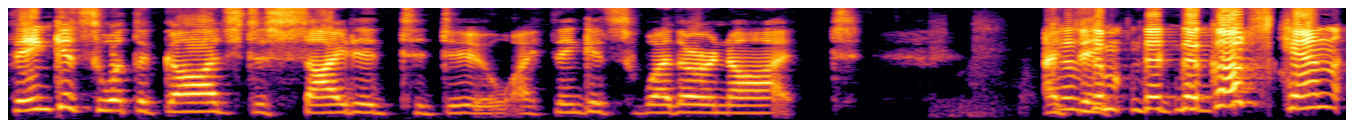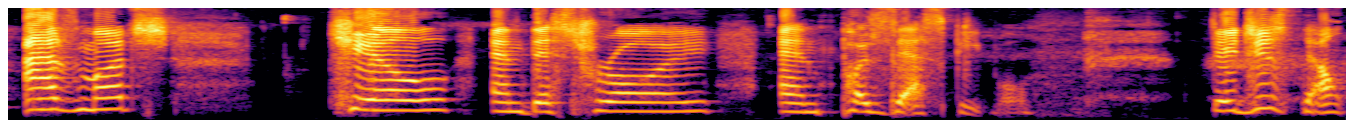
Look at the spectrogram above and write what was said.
think it's what the gods decided to do. I think it's whether or not I 'Cause think the, the, the gods can as much kill and destroy and possess people. They just don't.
